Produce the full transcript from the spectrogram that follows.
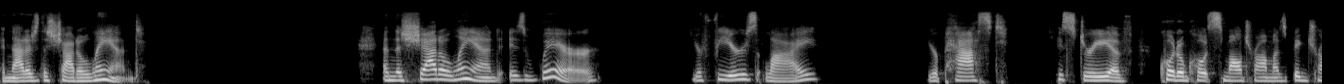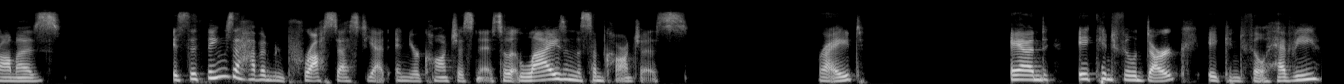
And that is the shadow land. And the shadow land is where your fears lie, your past history of quote unquote small traumas, big traumas, it's the things that haven't been processed yet in your consciousness. So it lies in the subconscious, right? And it can feel dark, it can feel heavy.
